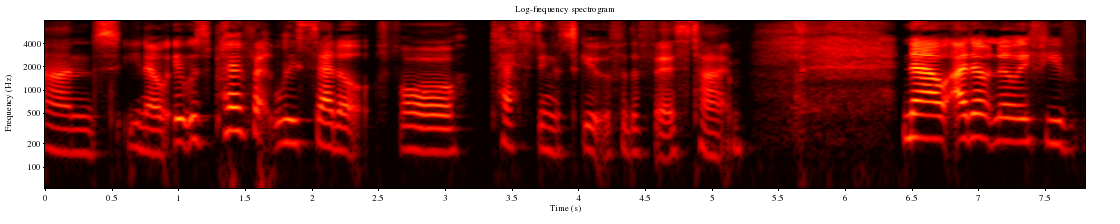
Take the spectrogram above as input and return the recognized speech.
and, you know, it was perfectly set up for testing a scooter for the first time. Now, I don't know if you've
